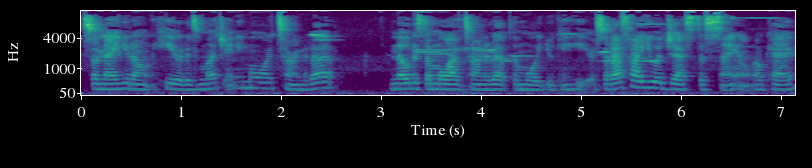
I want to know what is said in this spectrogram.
So now you don't hear it as much anymore. Turn it up. Notice the more I turn it up, the more you can hear. So that's how you adjust the sound, okay?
